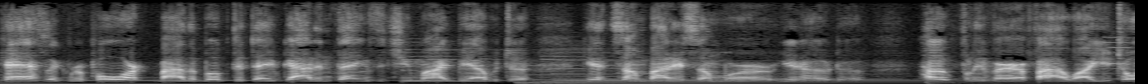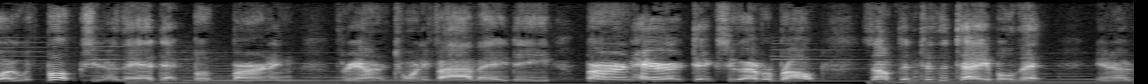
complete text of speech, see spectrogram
Catholic report by the book that they've got and things that you might be able to get somebody somewhere, you know, to hopefully verify while you toy with books. You know, they had that book burning 325 AD, burned heretics, whoever brought something to the table that, you know,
